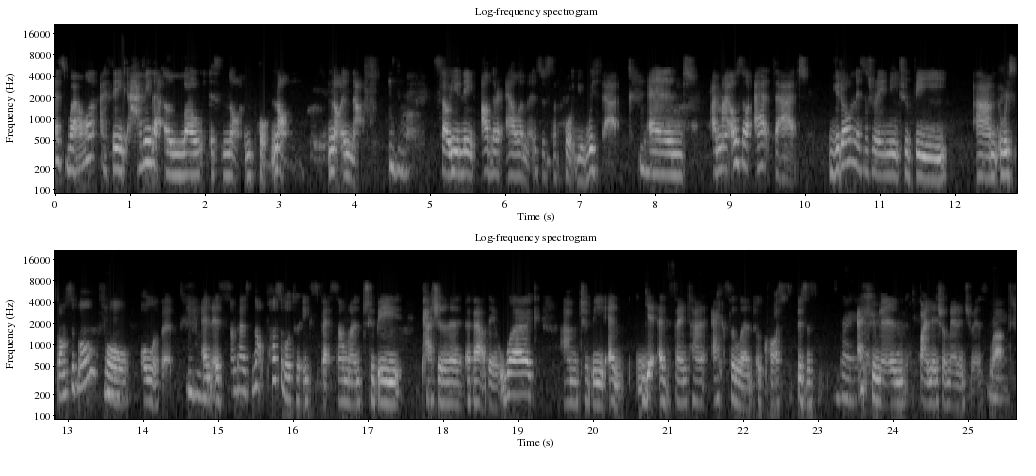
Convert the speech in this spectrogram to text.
as well, I think having that alone is not important, not not enough. So you need other elements to support you with that. And I might also add that you don't necessarily need to be um, responsible for mm-hmm. all of it. Mm-hmm. And it's sometimes not possible to expect someone to be passionate about their work, um, to be, and yet at the same time, excellent across business right. acumen, financial management as well. Right.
